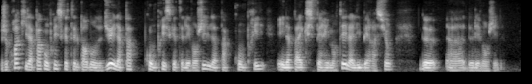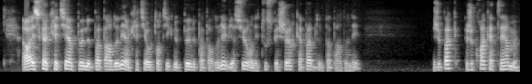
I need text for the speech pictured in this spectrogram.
je crois qu'il n'a pas compris ce qu'était le pardon de Dieu, il n'a pas compris ce qu'était l'évangile, il n'a pas compris et il n'a pas expérimenté la libération de, euh, de l'évangile. Alors, est-ce qu'un chrétien peut ne pas pardonner? Un chrétien authentique ne peut ne pas pardonner? Bien sûr, on est tous pécheurs capables de ne pas pardonner. Je, crois qu'à terme,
